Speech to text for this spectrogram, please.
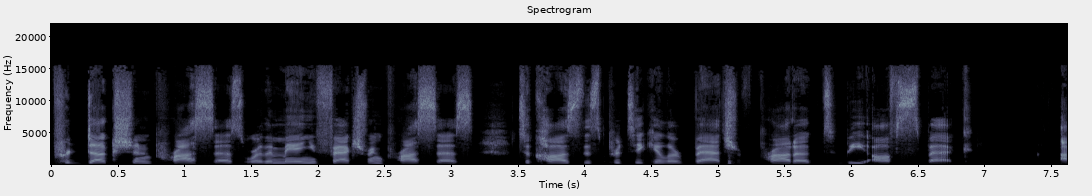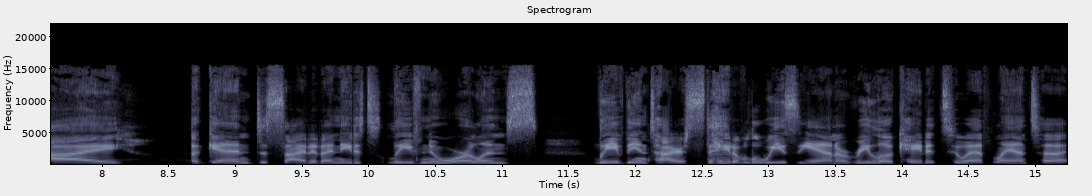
production process or the manufacturing process to cause this particular batch of product to be off spec I again decided I needed to leave New Orleans, leave the entire state of Louisiana, relocate it to Atlanta,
